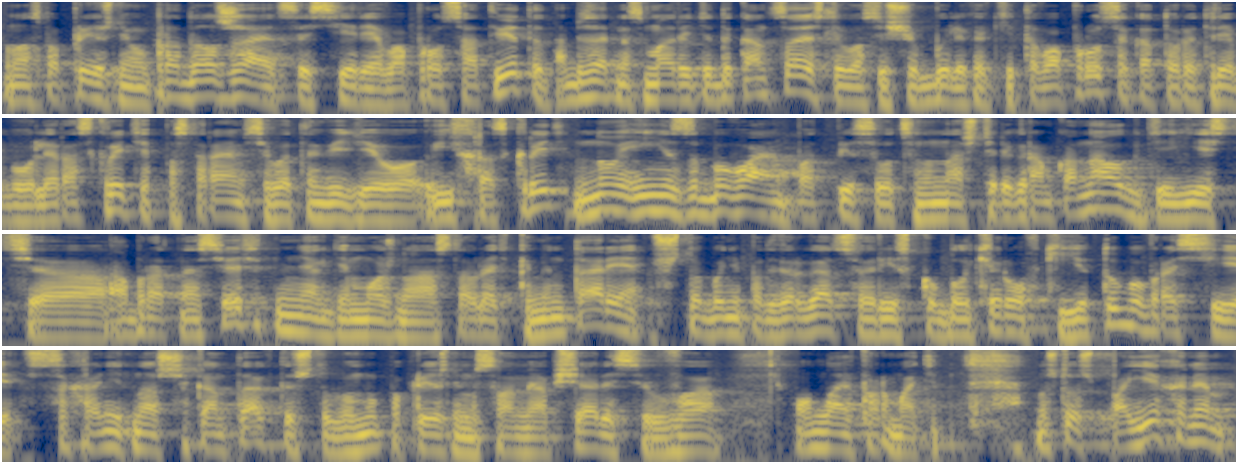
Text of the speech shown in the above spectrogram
У нас по-прежнему продолжается серия вопросы-ответы. Обязательно смотрите до конца. Если у вас еще были какие-то вопросы, которые требовали раскрытия, постараемся в этом видео их раскрыть. Но и не забываем подписываться подписываться на наш телеграм-канал, где есть э, обратная связь от меня, где можно оставлять комментарии, чтобы не подвергаться риску блокировки YouTube в России, сохранить наши контакты, чтобы мы по-прежнему с вами общались в онлайн-формате. Ну что ж, поехали.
